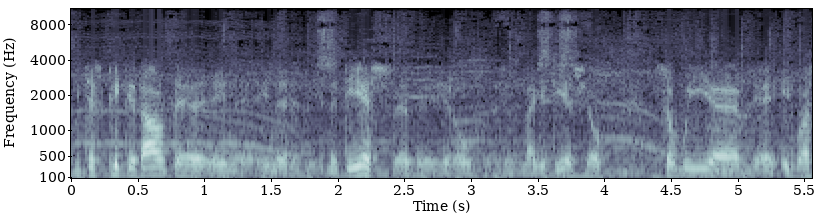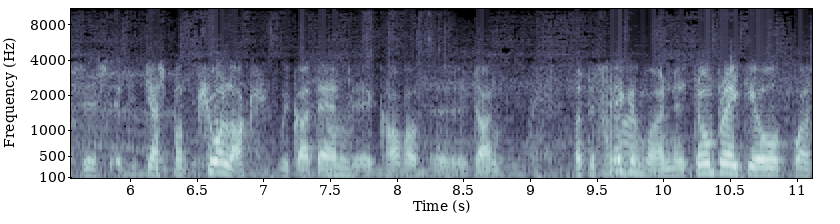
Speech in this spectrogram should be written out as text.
we just picked it out uh, in in a, in a uh, you know, like a Diaz show. So we uh, it was this, just by pure luck we got that uh, cover uh, done. But the second one, Don't Break the Oath, was.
